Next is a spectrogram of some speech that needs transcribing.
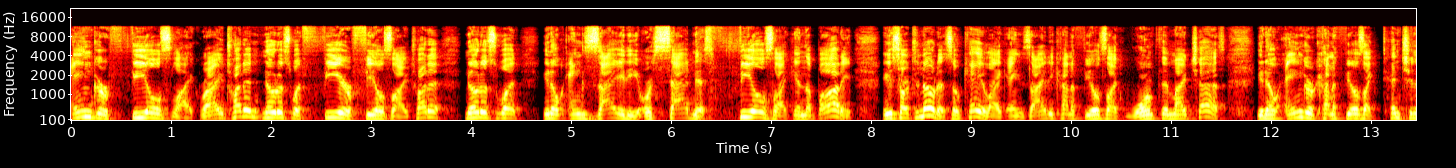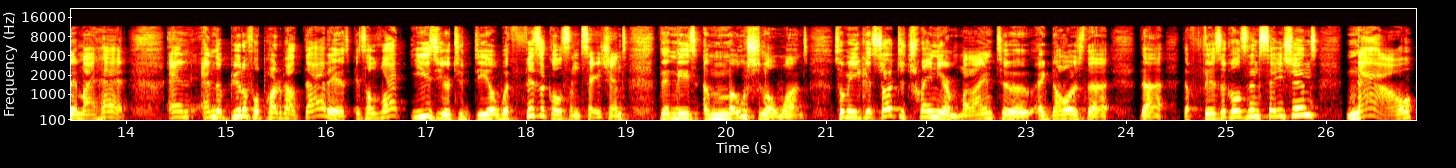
anger feels like, right? Try to notice what fear feels like. Try to notice what, you know, anxiety or sadness feels like in the body. And you start to notice, okay, like anxiety kind of feels like warmth in my chest. You know, anger kind of feels like tension in my head. And, and the beautiful part about that is it's a lot easier to deal with physical sensations than these emotional ones. So when you can start to train your mind to acknowledge the, the, the physical sensations, now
